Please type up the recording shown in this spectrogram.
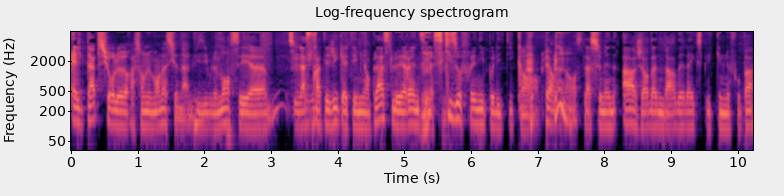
elle tape sur le Rassemblement national. Visiblement, c'est euh, la stratégie qui a été mise en place. Le RN, c'est la schizophrénie politique en permanence. La semaine A, Jordan Bardella explique qu'il ne faut pas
